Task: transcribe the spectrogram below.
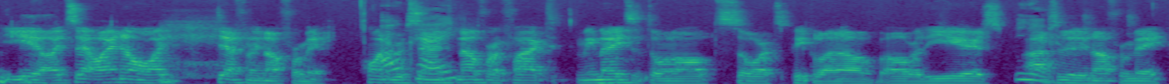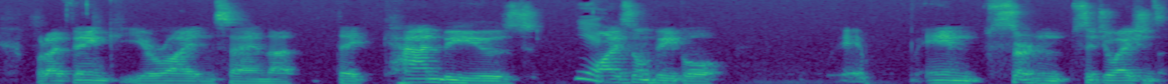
Yeah, I'd say I know. I definitely not for me. Hundred percent. Okay. Now for a fact, my mates have done all sorts. People I know over the years. Yeah. Absolutely not for me. But I think you're right in saying that they can be used Yeah. by some people i- in certain situations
